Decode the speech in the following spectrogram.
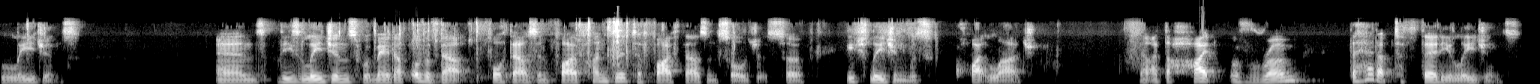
legions. And these legions were made up of about 4,500 to 5,000 soldiers. So each legion was quite large. Now, at the height of Rome, they had up to 30 legions.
